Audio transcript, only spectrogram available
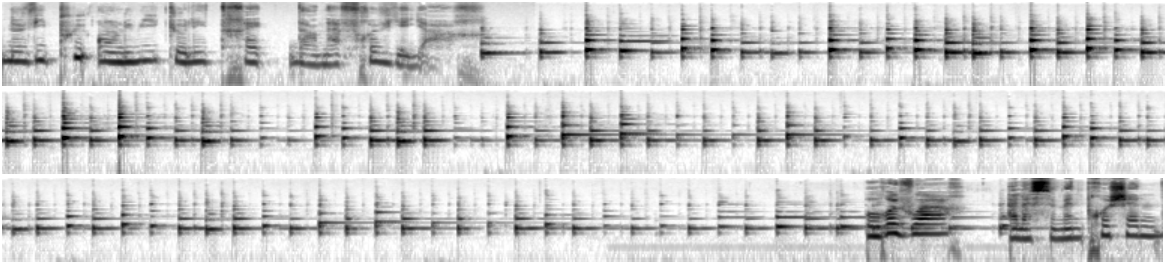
ne vit plus en lui que les traits d'un affreux vieillard. Au revoir, à la semaine prochaine.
